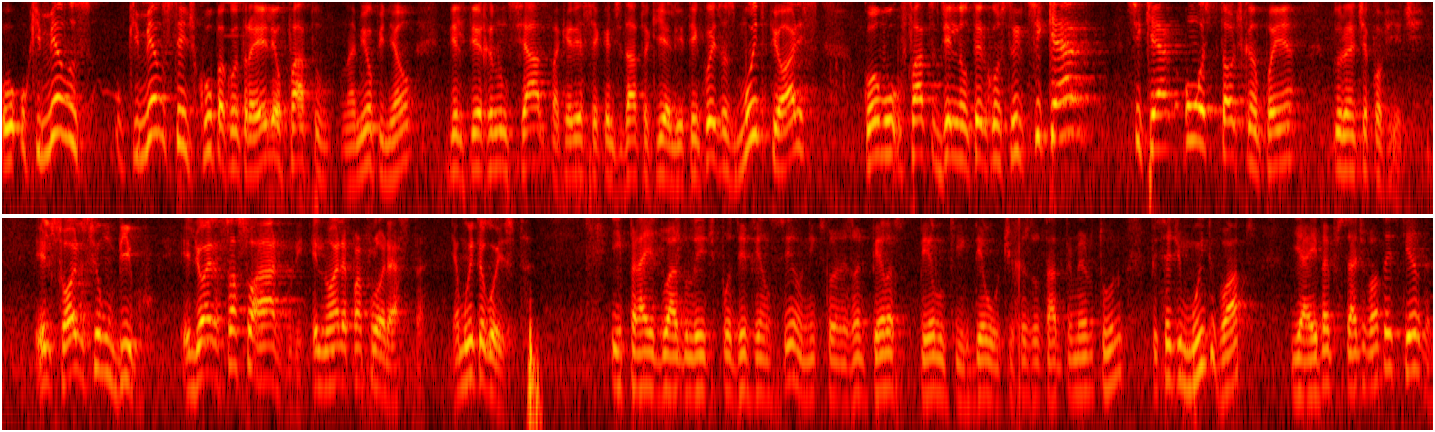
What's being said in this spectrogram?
O, o que menos o que menos tem de culpa contra ele é o fato, na minha opinião, de ele ter renunciado para querer ser candidato aqui e ali. Tem coisas muito piores, como o fato de ele não ter construído sequer, sequer um hospital de campanha durante a Covid. Ele só olha o seu umbigo, ele olha só a sua árvore, ele não olha para a floresta. É muito egoísta. E para Eduardo Leite poder vencer o Nix Lorenzoni pelas, pelo que deu de resultado do primeiro turno, precisa de muito voto. E aí vai precisar de voto da esquerda.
